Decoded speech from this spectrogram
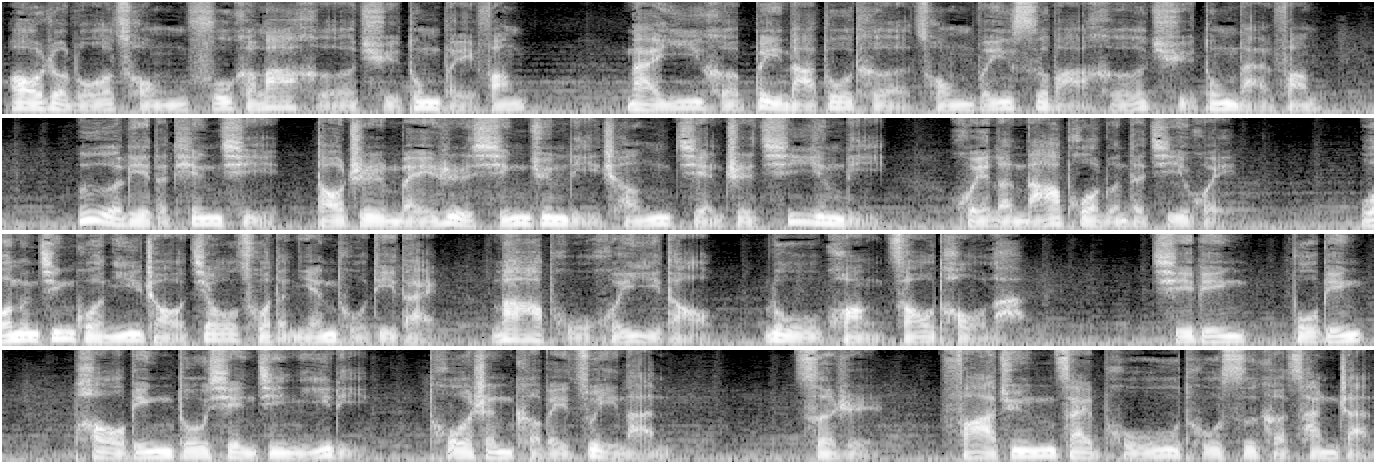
奥热罗从福克拉河去东北方，奈伊和贝纳多特从维斯瓦河去东南方。恶劣的天气导致每日行军里程减至七英里，毁了拿破仑的机会。我们经过泥沼交错的粘土地带，拉普回忆道：“路况糟透了，骑兵、步兵、炮兵都陷进泥里，脱身可谓最难。”次日。法军在普乌图斯克参战，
